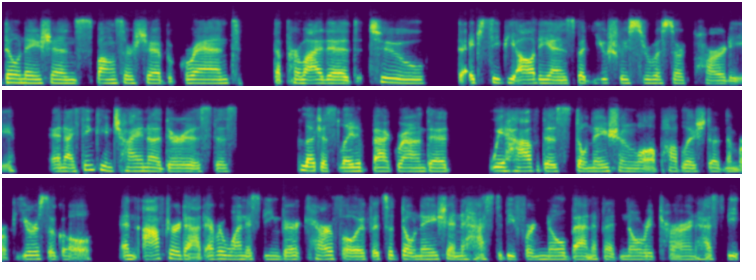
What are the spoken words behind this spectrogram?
donations, sponsorship, grant that provided to the HCP audience, but usually through a third party. And I think in China, there is this legislative background that we have this donation law published a number of years ago. And after that, everyone is being very careful. If it's a donation, it has to be for no benefit, no return, it has to be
